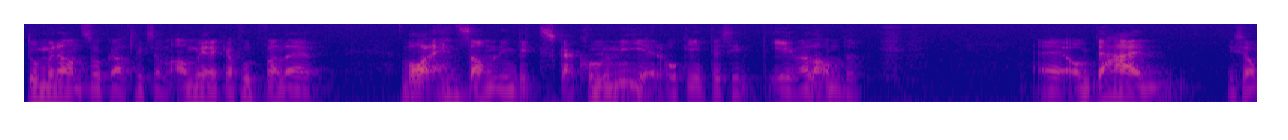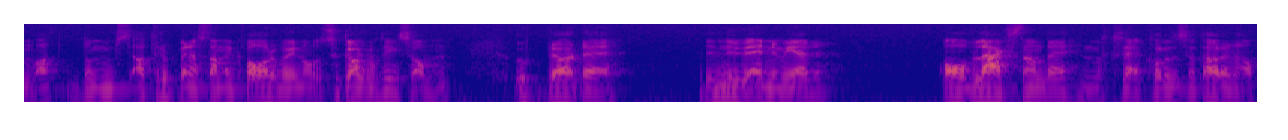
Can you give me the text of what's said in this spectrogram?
dominans och att liksom Amerika fortfarande var en samling brittiska kolonier och inte sitt egna land. Eh, och det här, liksom, att, de, att trupperna stannade kvar var ju no såklart någonting som upprörde det nu ännu mer avlägsnande man ska säga, kolonisatörerna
